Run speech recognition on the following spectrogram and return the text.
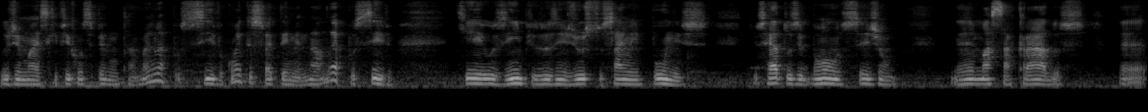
dos demais que ficam se perguntando, mas não é possível, como é que isso vai terminar? Não é possível que os ímpios, os injustos saiam impunes, que os retos e bons sejam né, massacrados. É,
